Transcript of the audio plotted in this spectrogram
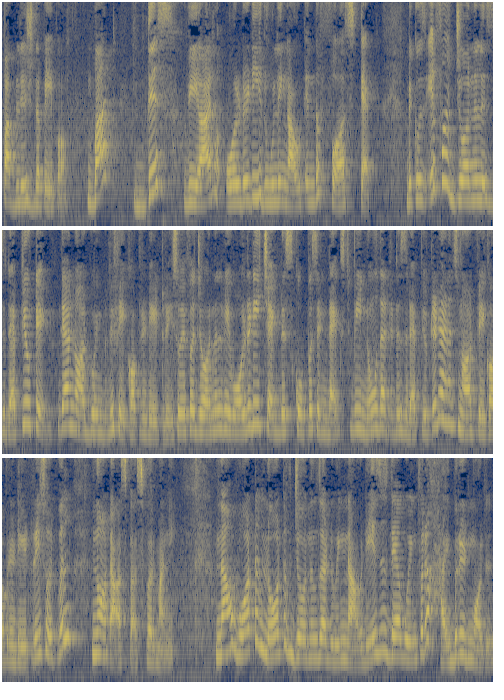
publish the paper. But this we are already ruling out in the first step. Because if a journal is reputed they are not going to be fake or predatory so if a journal we've already checked is scopus indexed we know that it is reputed and it's not fake or predatory so it will not ask us for money now, what a lot of journals are doing nowadays is they are going for a hybrid model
